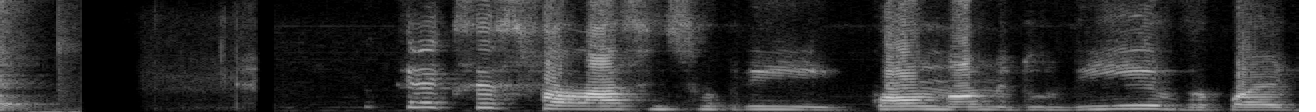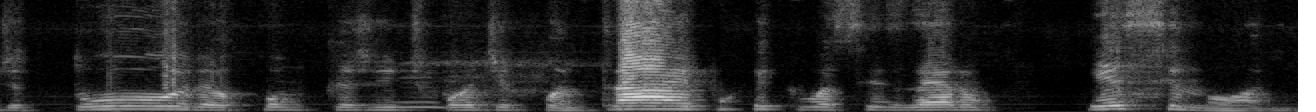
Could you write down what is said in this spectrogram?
Eu queria que vocês falassem sobre qual o nome do livro, qual é a editora, como que a gente pode encontrar e por que, que vocês deram esse nome,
